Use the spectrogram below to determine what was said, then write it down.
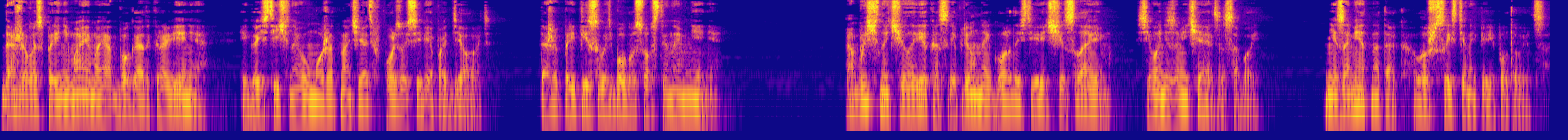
Даже воспринимаемое от Бога откровение эгоистичный ум может начать в пользу себе подделывать, даже приписывать Богу собственное мнение. Обычно человек, ослепленный гордостью или тщеславием, всего не замечает за собой. Незаметно так ложь с истиной перепутывается.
